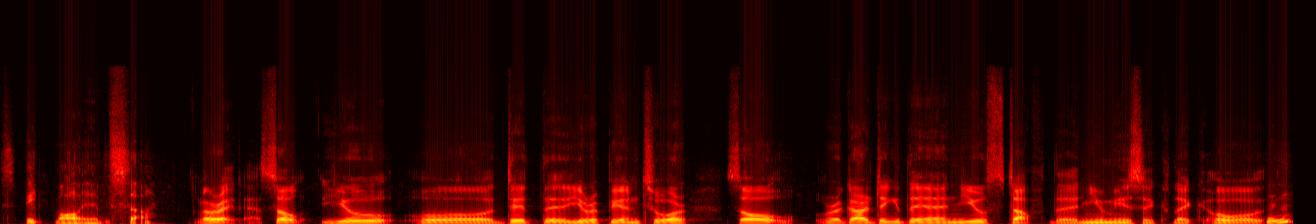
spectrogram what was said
speak volumes. So. All right. So you uh, did the European tour. So regarding the new stuff, the new music, like oh, mm-hmm.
